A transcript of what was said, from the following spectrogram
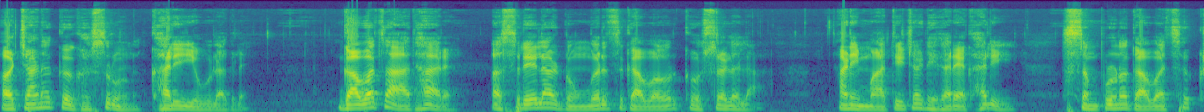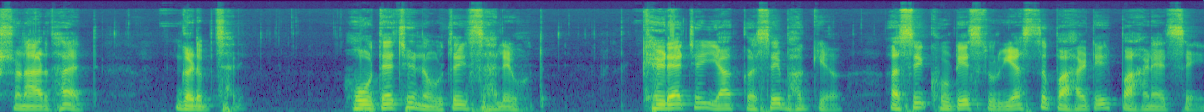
अचानक घसरून खाली येऊ लागले. गावाचा आधार असलेला डोंगरच गावावर कोसळला आणि मातीच्या ढिगाऱ्याखाली संपूर्ण गावाचं क्षणार्धात गडप झाले. होत्याचे नव्हते झाले होते. खेड्याचे या कसे भाग्य असे खोटे सूर्यास्त पहाटे पाहण्याचे.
